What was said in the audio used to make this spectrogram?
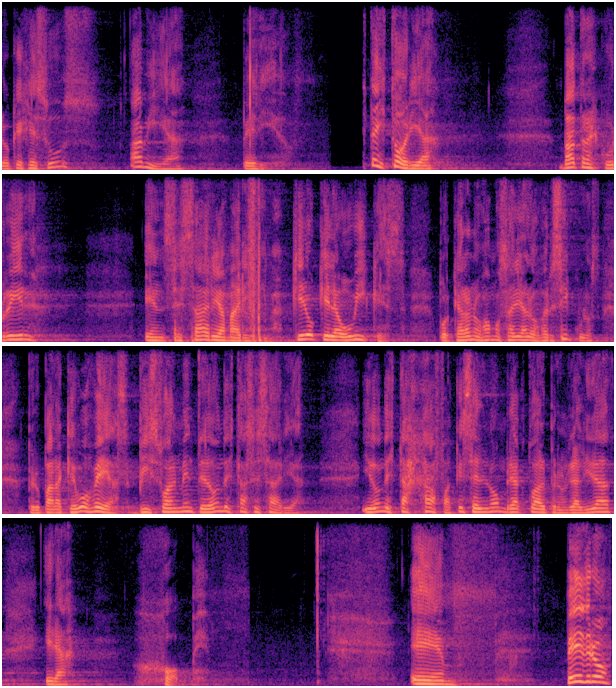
lo que Jesús había pedido. Esta historia va a transcurrir en Cesarea Marítima. Quiero que la ubiques, porque ahora nos vamos a ir a los versículos, pero para que vos veas visualmente dónde está Cesarea y dónde está Jafa, que es el nombre actual, pero en realidad era Jope. Eh, Pedro,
